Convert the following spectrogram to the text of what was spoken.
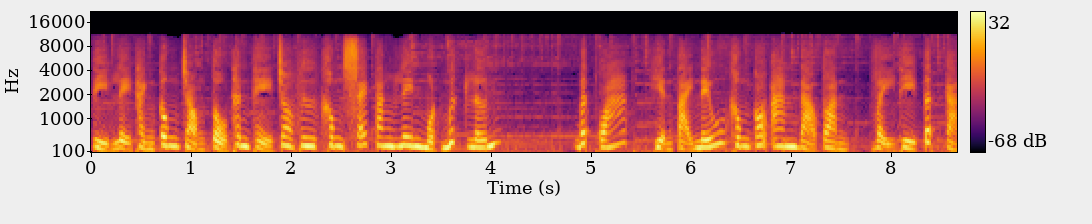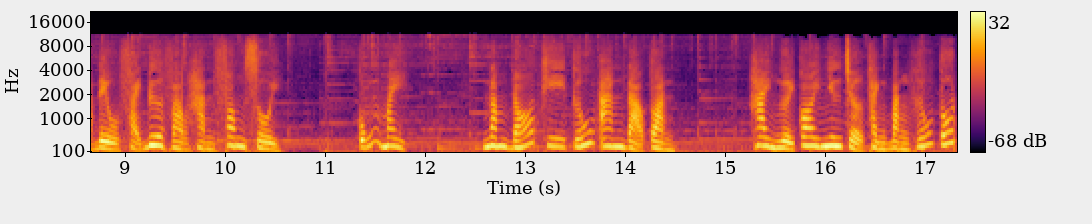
Tỷ lệ thành công trọng tổ thân thể cho hư không sẽ tăng lên một mức lớn. Bất quá, hiện tại nếu không có An Đạo Toàn Vậy thì tất cả đều phải đưa vào Hàn Phong rồi. Cũng may Năm đó khi cứu An Đạo Toàn Hai người coi như trở thành bằng hữu tốt.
